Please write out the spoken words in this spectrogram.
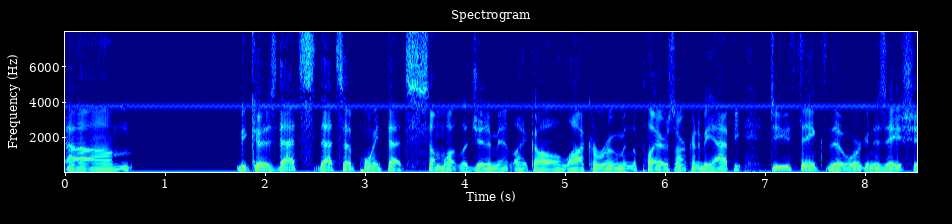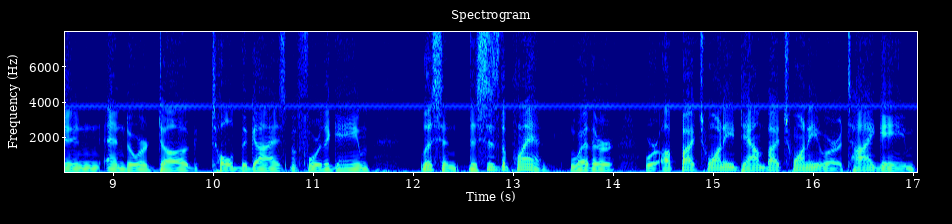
um, because that's that's a point that's somewhat legitimate, like oh, locker room and the players aren't going to be happy. Do you think the organization and or Doug told the guys before the game, listen, this is the plan. Whether we're up by twenty, down by twenty, or a tie game,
